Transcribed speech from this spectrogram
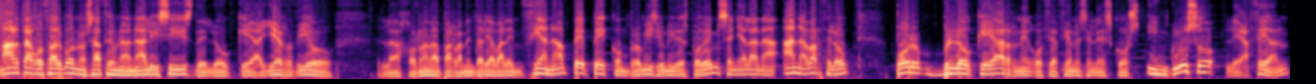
Marta Gozalvo nos hace un análisis de lo que ayer dio la jornada parlamentaria valenciana. PP, Compromiso y Unides Podem señalan a Ana Barceló por bloquear negociaciones en Les Corts. Incluso le afean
